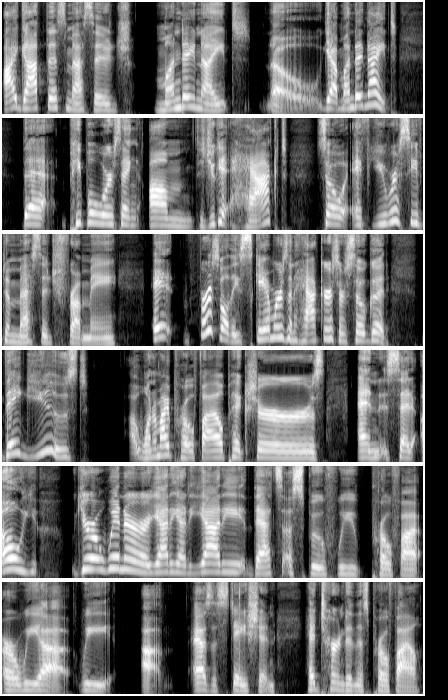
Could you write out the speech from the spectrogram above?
I got this message Monday night. No, yeah, Monday night that people were saying, um, did you get hacked? So if you received a message from me, it first of all, these scammers and hackers are so good. They used uh, one of my profile pictures and said, "Oh, you, you're a winner." Yada yada yada. That's a spoof. We profile or we uh we uh, as a station had turned in this profile.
